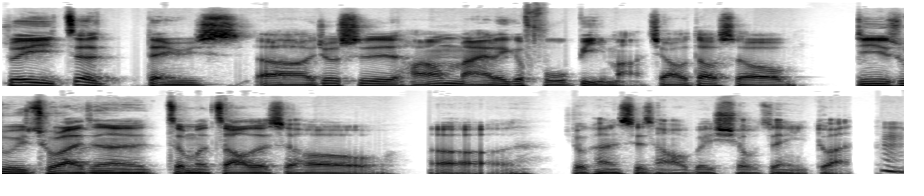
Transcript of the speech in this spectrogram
所以这等于是呃，就是好像埋了一个伏笔嘛。假如到时候经济数据出来真的这么糟的时候，呃，就看市场会不会修正一段。嗯。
